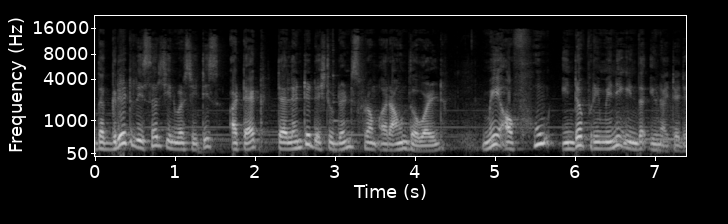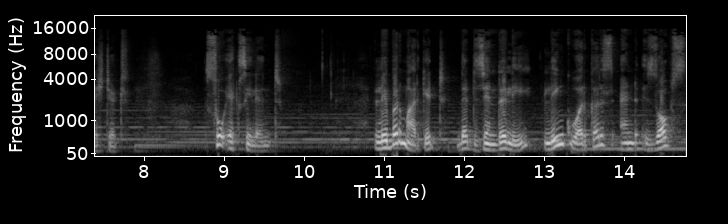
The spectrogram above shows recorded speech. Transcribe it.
The great research universities attack talented students from around the world, many of whom end up remaining in the United States. So excellent. Labor market that generally link workers and jobs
